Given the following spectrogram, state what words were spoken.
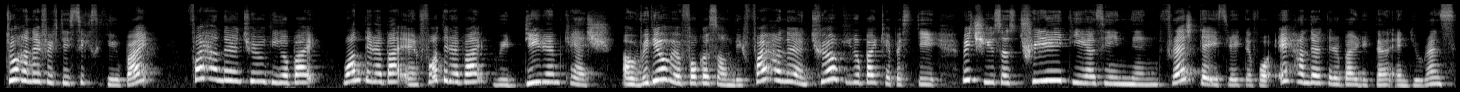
256GB, 512GB, 1TB and 4TB with DRAM cache. Our video will focus on the 512GB capacity which uses 3D TLC NAND flash that is rated for 800TB return endurance,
